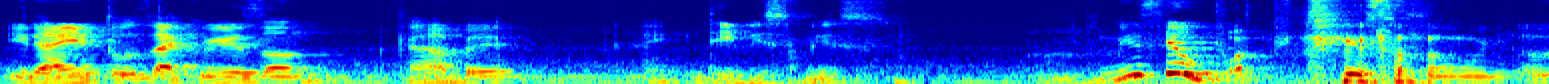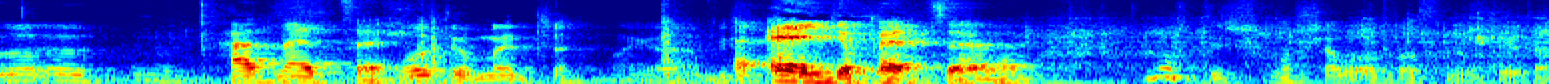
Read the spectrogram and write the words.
Irányító Zach Wilson, kb. Davis Mills. Mi ez jobb volt, mint Wilson amúgy. Hát necces. Volt jobb meccse, legalábbis. Egy a Petzelnek. Most is, most sem volt rossz múlt héten.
